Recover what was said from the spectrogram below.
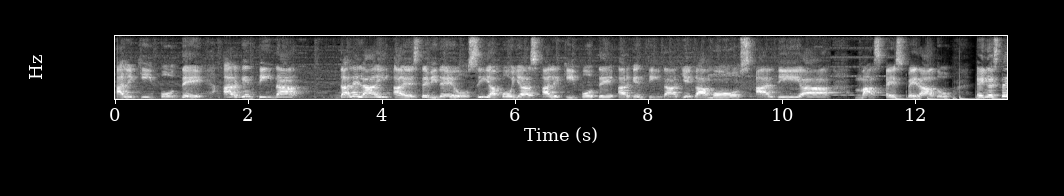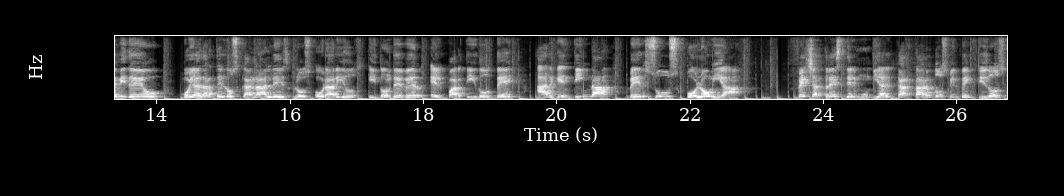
al equipo de Argentina, dale like a este video si apoyas al equipo de Argentina. Llegamos al día más esperado. En este video voy a darte los canales, los horarios y dónde ver el partido de Argentina versus Polonia. Fecha 3 del Mundial Qatar 2022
